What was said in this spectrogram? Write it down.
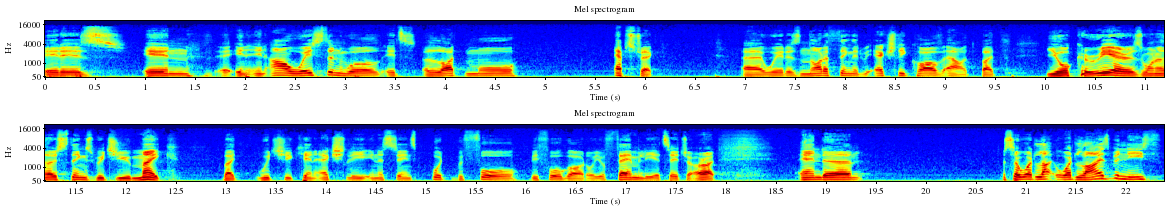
it is in, in, in our Western world, it's a lot more abstract, uh, where it is not a thing that we actually carve out. But your career is one of those things which you make, but which you can actually, in a sense, put before, before God or your family, etc. All right. And um, so, what, li- what lies beneath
